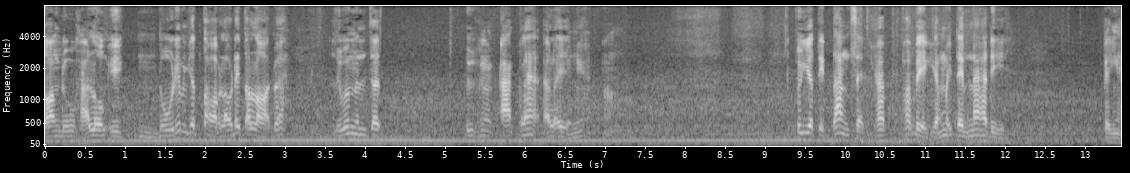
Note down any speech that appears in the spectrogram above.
ลองดูขาลงอีกอืมดูที่มันจะตอบเราได้ตลอดปะหรือว่ามันจะ อึกอักแล้วอะไรอย่างเงี้ยเพิ่งจะติดตั้งเสร็จครับพระเบรกยังไม่เต็มหน้าดี เป็นไง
